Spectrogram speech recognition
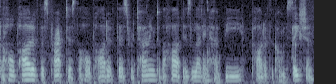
The whole part of this practice, the whole part of this returning to the heart is letting her be part of the conversation,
